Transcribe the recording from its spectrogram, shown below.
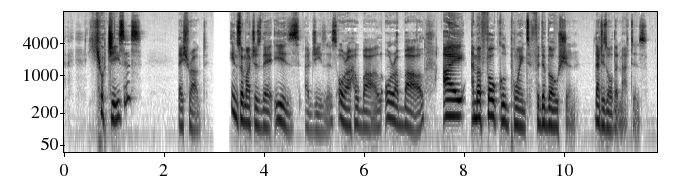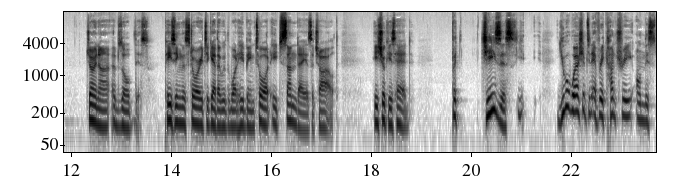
you're Jesus? They shrugged. Insomuch as there is a Jesus, or a Hubal, or a Baal, I am a focal point for devotion. That is all that matters. Jonah absorbed this, piecing the story together with what he'd been taught each Sunday as a child. He shook his head. But Jesus, you, you were worshipped in every country on this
